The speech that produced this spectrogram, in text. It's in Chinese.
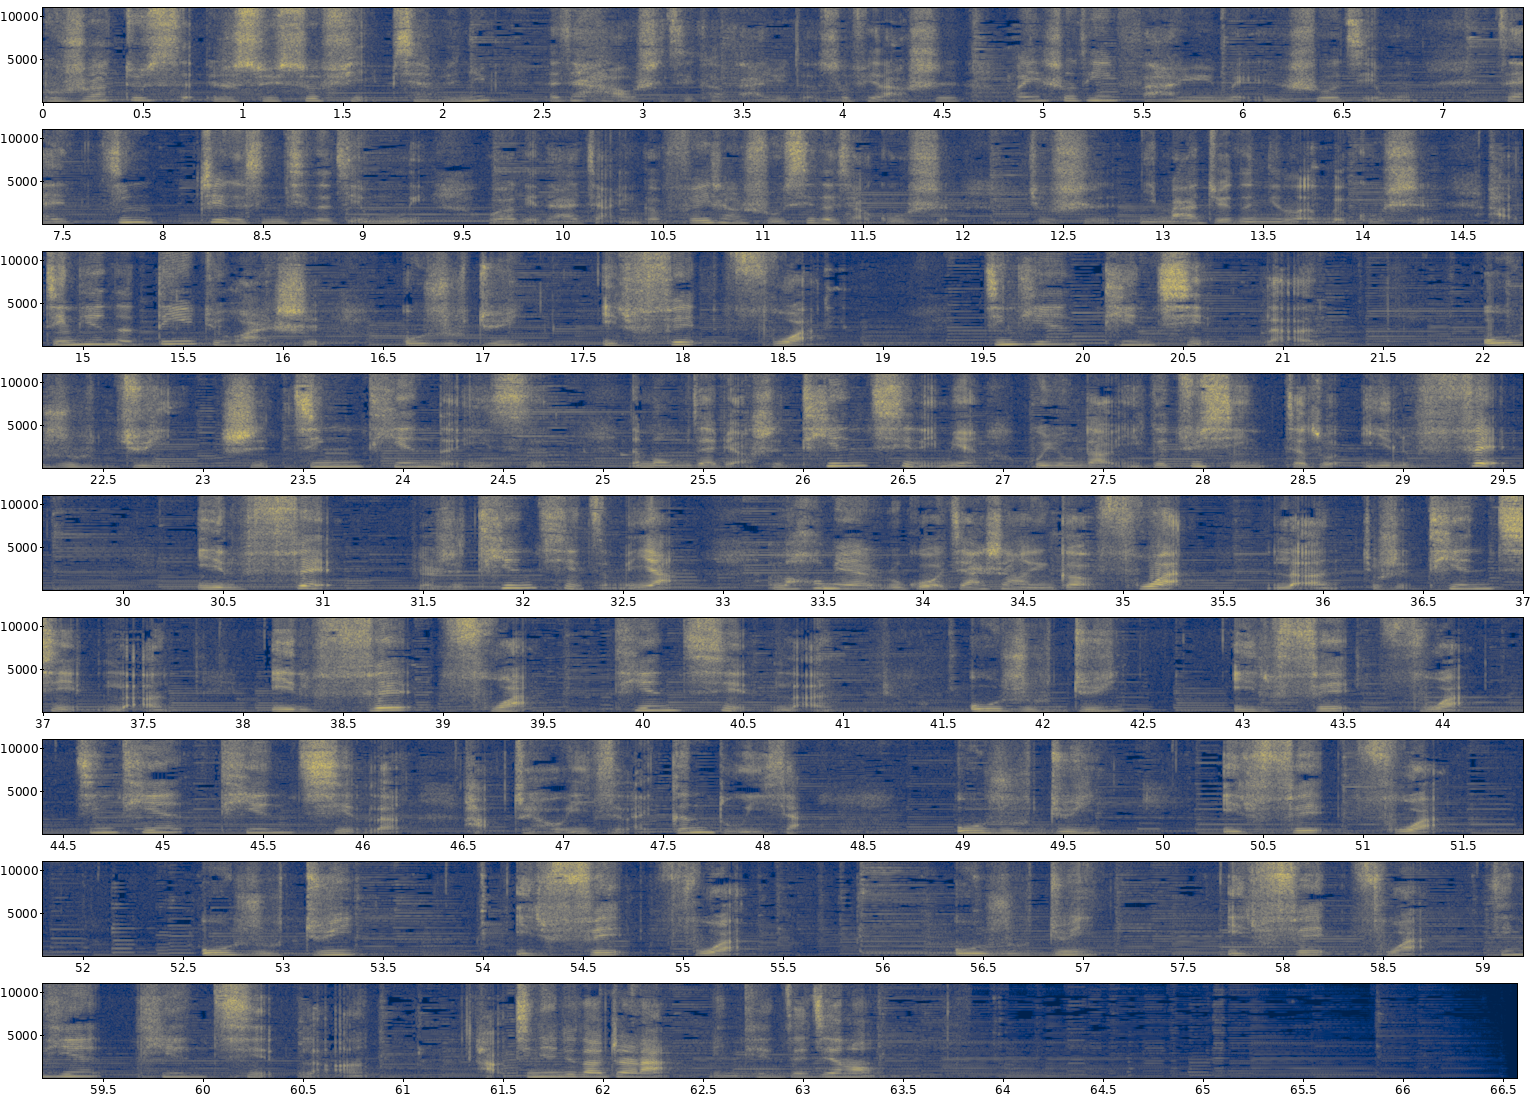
Bonjour à tous, je suis Sophie. Bienvenue. 大家好，我是即刻法语的 Sophie 老师，欢迎收听法语每日说节目。在今这个星期的节目里，我要给大家讲一个非常熟悉的小故事，就是你妈觉得你冷的故事。好，今天的第一句话是 Aujourd'hui il fait froid。今天天气冷。Aujourd'hui 是今天的意思。那么我们在表示天气里面会用到一个句型，叫做 il fait。il fait 表示天气怎么样，那么后面如果加上一个 froid 冷，就是天气冷。il fait froid 天气冷。Aujourd'hui il fait froid 今天天气冷。好，最后一起来跟读一下。Aujourd'hui il fait froid。Aujourd'hui il fait froid。Aujourd'hui il fait froid 今天天气冷。好，今天就到这儿啦，明天再见喽。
